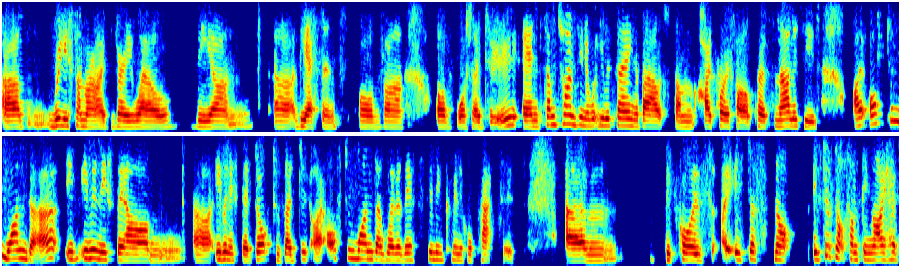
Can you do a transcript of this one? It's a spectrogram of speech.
um, really summarized very well the um, uh, the essence of uh, of what I do. And sometimes, you know, what you were saying about some high profile personalities, I often wonder, if, even if they are, um, uh, even if they're doctors, I do, I often wonder whether they're still in clinical practice, um, because it's just not it's just not something I have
